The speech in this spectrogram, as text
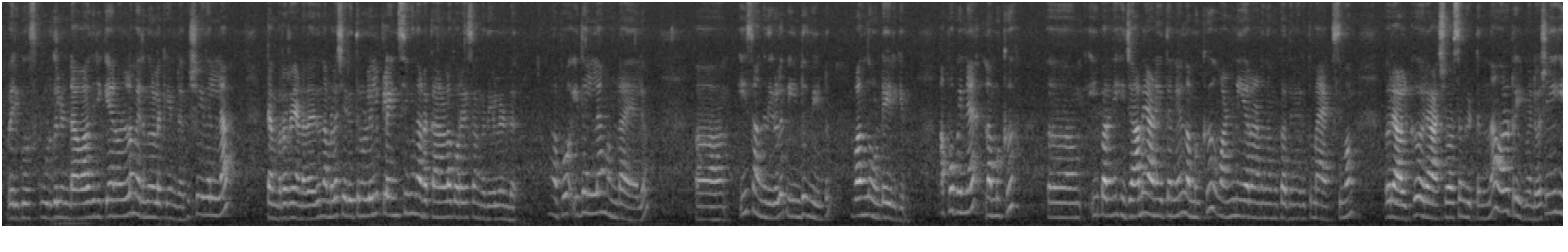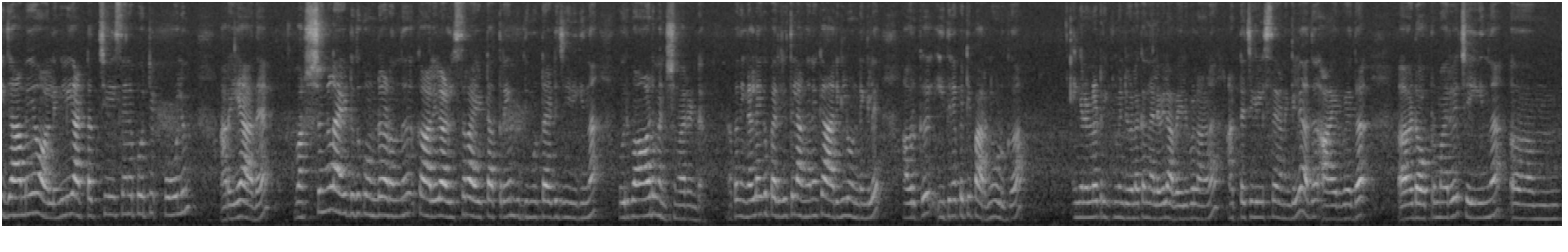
വെരിക്കോസ് കൂടുതൽ ഉണ്ടാവാതിരിക്കാനുള്ള മരുന്നുകളൊക്കെ ഉണ്ട്. പക്ഷേ ഇതെല്ലാം ടെമ്പററി ആണ്. അതായത് നമ്മുടെ ശരീരത്തിനുള്ളിൽ ക്ലെൻസിങ് നടക്കാനുള്ള കുറേ സംഗതികളുണ്ട്. അപ്പോൾ ഇതെല്ലാം ഉണ്ടായാലും ഈ സംഗതികൾ വീണ്ടും വീണ്ടും വന്നുകൊണ്ടേയിരിക്കും. അപ്പോൾ പിന്നെ നമുക്ക് ഈ പറഞ്ഞ ഹിജാമയാണെങ്കിൽ തന്നെ നമുക്ക് വൺ ഇയർ ആണ് നമുക്ക് അതിനടുത്ത് മാക്സിമം ഒരാൾക്ക് ഒരു ആശ്വാസം കിട്ടുന്ന ഒരു ട്രീറ്റ്മെന്റ് പക്ഷേ ഈ ഹിജാമയോ അല്ലെങ്കിൽ ഈ അട്ടച്ചികിത്സേനെ പറ്റി പോലും അറിയാതെ വർഷങ്ങളായിട്ട് ഇത് കൊണ്ടു നടന്ന് കാലിൽ അൾസറായിട്ട് അത്രയും ബുദ്ധിമുട്ടായിട്ട് ജീവിക്കുന്ന ഒരുപാട് മനുഷ്യന്മാരുണ്ട്. അപ്പോൾ നിങ്ങളുടെയൊക്കെ പരിചയത്തിൽ അങ്ങനെയൊക്കെ ആരെങ്കിലും ഉണ്ടെങ്കിൽ അവർക്ക് ഇതിനെപ്പറ്റി പറഞ്ഞു കൊടുക്കുക. ഇങ്ങനെയുള്ള ട്രീറ്റ്മെന്റുകളൊക്കെ നിലവിൽ അവൈലബിൾ ആണ്. അട്ട ചികിത്സയാണെങ്കിൽ അത് ആയുർവേദ ഡോക്ടർമാർ ചെയ്യുന്ന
